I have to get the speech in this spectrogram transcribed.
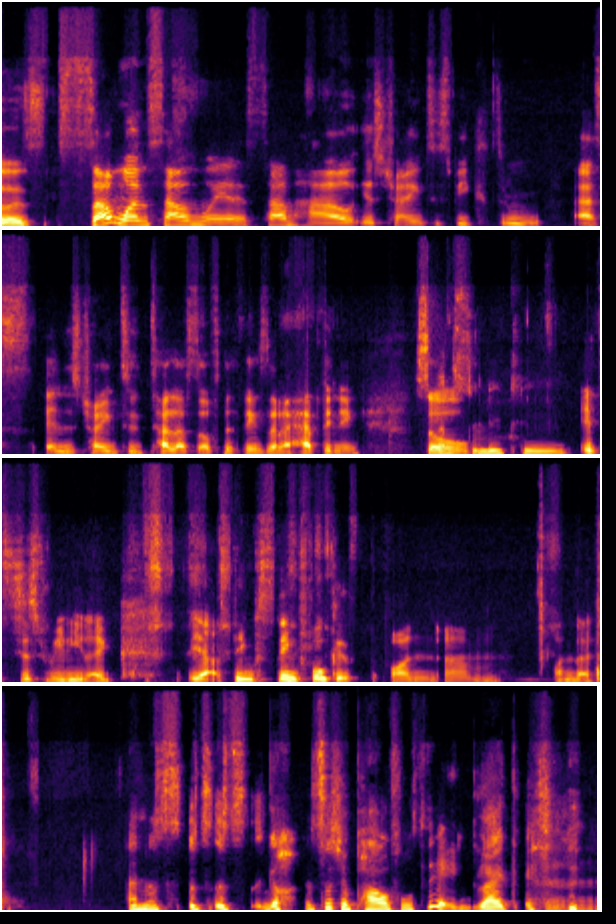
because someone somewhere somehow is trying to speak through us and is trying to tell us of the things that are happening. So absolutely, it's just really like yeah, staying staying focused on um on that. And it's it's it's it's such a powerful thing. Like, mm.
